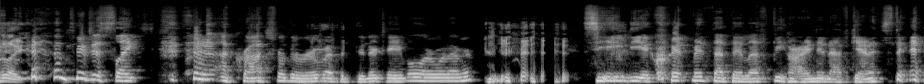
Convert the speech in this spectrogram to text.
like They're just like across from the room at the dinner table or whatever, seeing the equipment that they left behind in Afghanistan.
